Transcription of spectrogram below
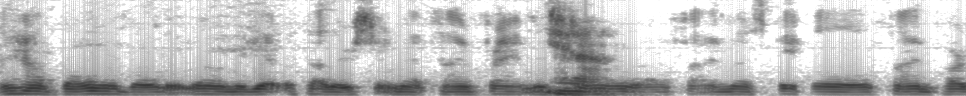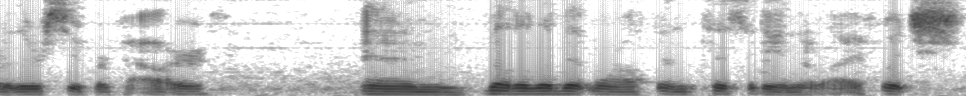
and how vulnerable they're willing to get with others during that time frame is yeah. where I find most people find part of their superpower and build a little bit more authenticity in their life, which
